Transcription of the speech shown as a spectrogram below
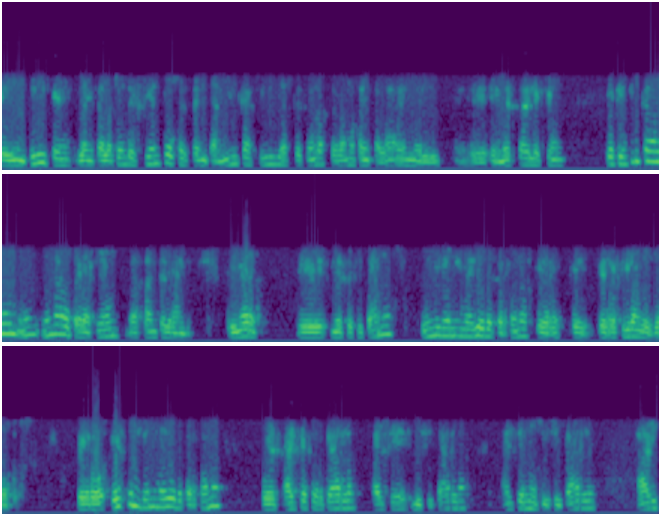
que implique la instalación de 170 mil casillas, que son las que vamos a instalar en, el, eh, en esta elección, que implica una operación bastante grande. Primero, eh, necesitamos un millón y medio de personas que, que, que reciban los votos. Pero este millón y medio de personas, pues hay que sortearlas, hay que visitarlas, hay que notificarles, hay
